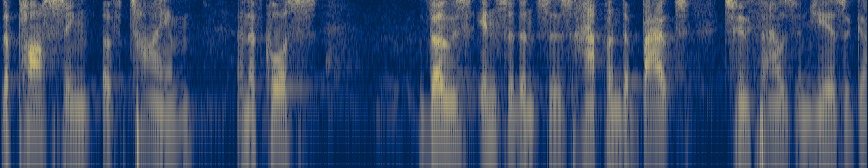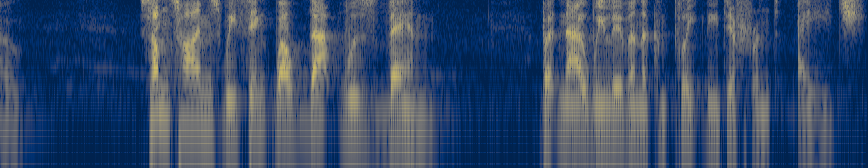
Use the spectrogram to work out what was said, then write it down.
the passing of time, and of course, those incidences happened about 2,000 years ago. Sometimes we think, well, that was then. But now we live in a completely different age.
